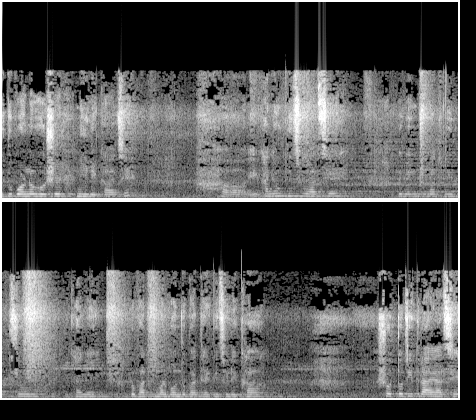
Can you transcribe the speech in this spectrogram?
ঋতুপর্ণ ঘোষের নিয়ে লেখা আছে। এখানেও কিছু আছে। দেবেন্দ্রনাথ মিত্র, এখানে প্রভাত কুমার বন্দ্যোপাধ্যায়ের কিছু লেখা। সত্যজিৎ রায় আছে।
